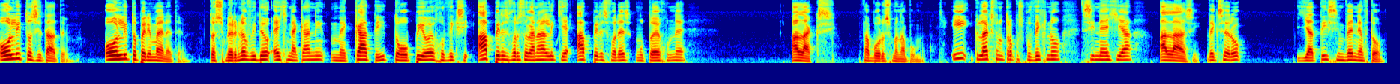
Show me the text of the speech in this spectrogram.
Όλοι το ζητάτε. Όλοι το περιμένετε. Το σημερινό βίντεο έχει να κάνει με κάτι το οποίο έχω δείξει άπειρες φορές στο κανάλι και άπειρες φορές μου το έχουν αλλάξει. Θα μπορούσαμε να πούμε. Ή τουλάχιστον ο τρόπος που δείχνω συνέχεια αλλάζει. Δεν ξέρω γιατί συμβαίνει αυτό.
